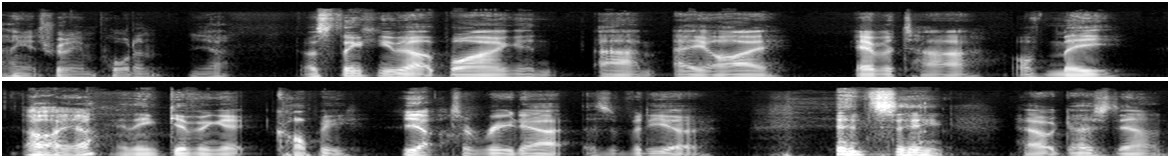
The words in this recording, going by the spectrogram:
I think it's really important. Yeah. I was thinking about buying an um, AI avatar of me Oh yeah. and then giving it copy Yeah. to read out as a video. and seeing how it goes down.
